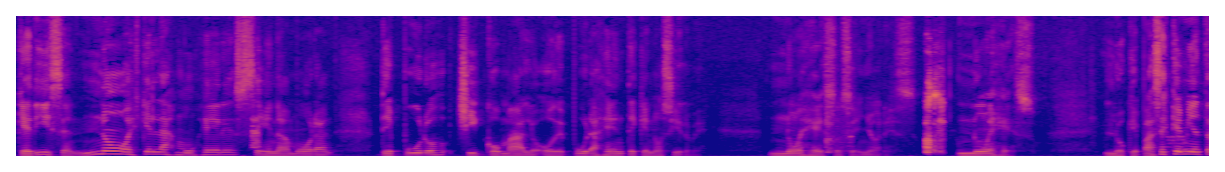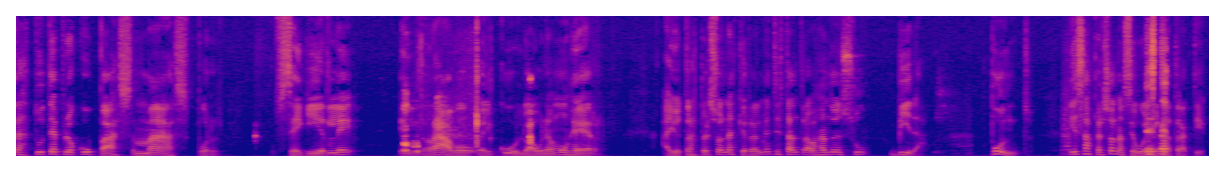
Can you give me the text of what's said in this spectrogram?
que dicen, no, es que las mujeres se enamoran de puro chico malo o de pura gente que no sirve. No es eso, señores. No es eso. Lo que pasa es que mientras tú te preocupas más por seguirle el rabo, el culo a una mujer, hay otras personas que realmente están trabajando en su vida. Punto. Y esas personas se vuelven atractivas.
